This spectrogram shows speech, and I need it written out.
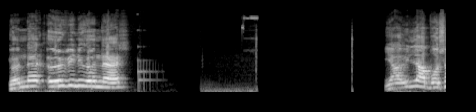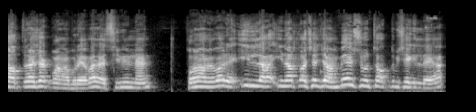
Gönder. Irvin'i gönder. Ya illa boşalttıracak bana buraya var ya sinirlen. Konami var ya illa inatlaşacağım. Ver şunu tatlı bir şekilde ya.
